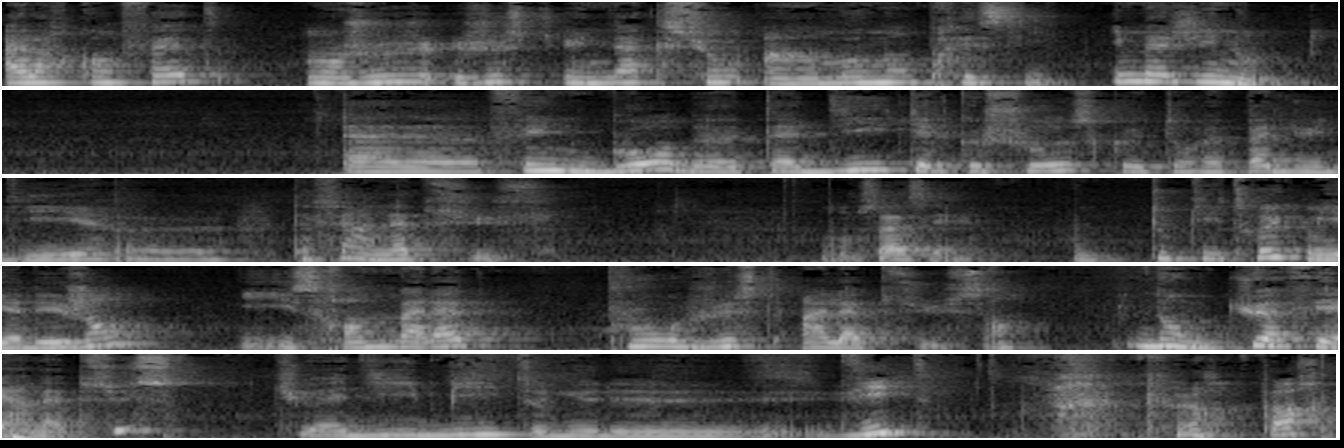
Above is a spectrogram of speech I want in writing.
alors qu'en fait, on juge juste une action à un moment précis. Imaginons, t'as fait une bourde, t'as dit quelque chose que t'aurais pas dû dire, euh, t'as fait un lapsus. Bon, ça c'est un tout petit truc, mais il y a des gens, ils se rendent malades pour juste un lapsus. Hein. Donc tu as fait un lapsus, tu as dit bite au lieu de vite, peu importe,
